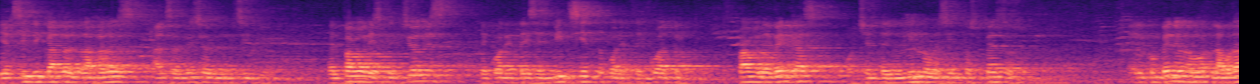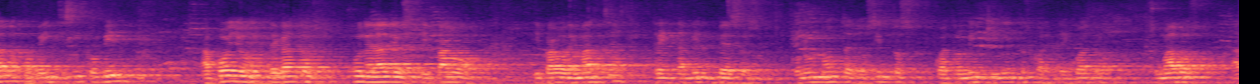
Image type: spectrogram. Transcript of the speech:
y el sindicato de trabajadores al servicio del municipio. El pago de inscripciones de 46.144, pago de becas 81.900 pesos, el convenio laboral por 25.000, apoyo de gastos funerarios y pago, y pago de marcha 30 mil pesos, con un monto de 204.544 sumados a,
